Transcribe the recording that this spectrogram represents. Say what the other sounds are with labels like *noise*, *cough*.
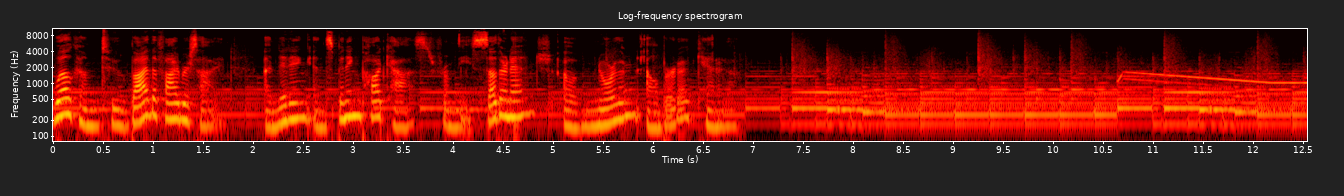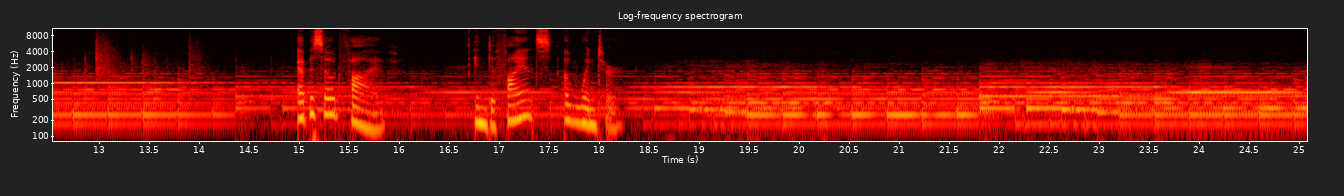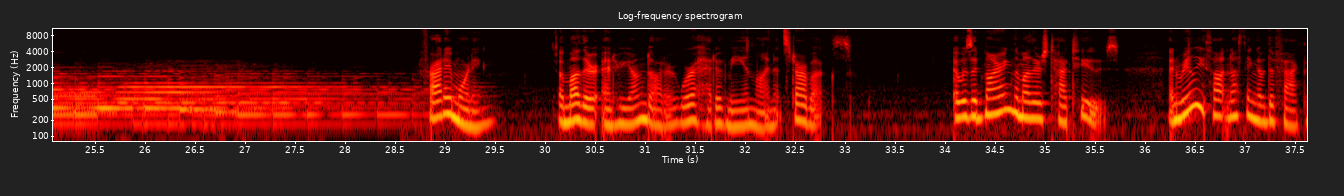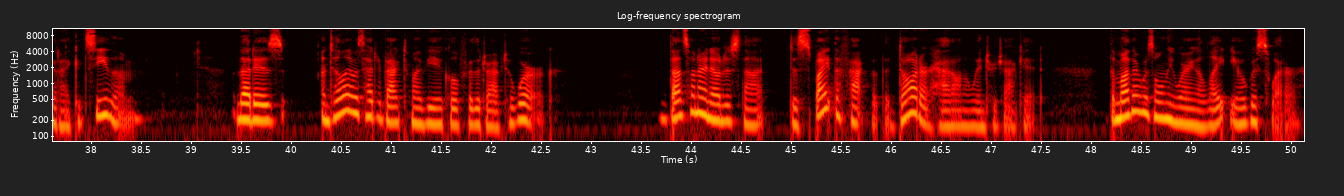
Welcome to By the Fiberside, a knitting and spinning podcast from the southern edge of northern Alberta, Canada. Episode 5 In Defiance of Winter. Friday morning, a mother and her young daughter were ahead of me in line at Starbucks. I was admiring the mother's tattoos and really thought nothing of the fact that I could see them. That is, until I was headed back to my vehicle for the drive to work. That's when I noticed that, despite the fact that the daughter had on a winter jacket, the mother was only wearing a light yoga sweater.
